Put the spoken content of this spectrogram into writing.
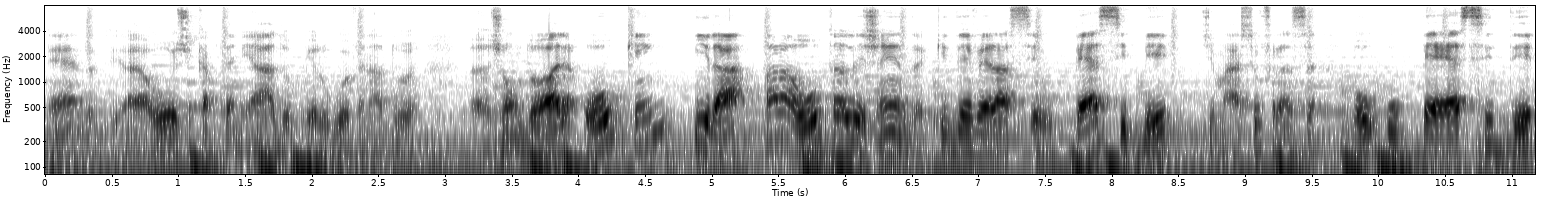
né, hoje capitaneado pelo governador uh, João Dória, ou quem irá para outra legenda, que deverá ser o PSB de Márcio França ou o PSD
